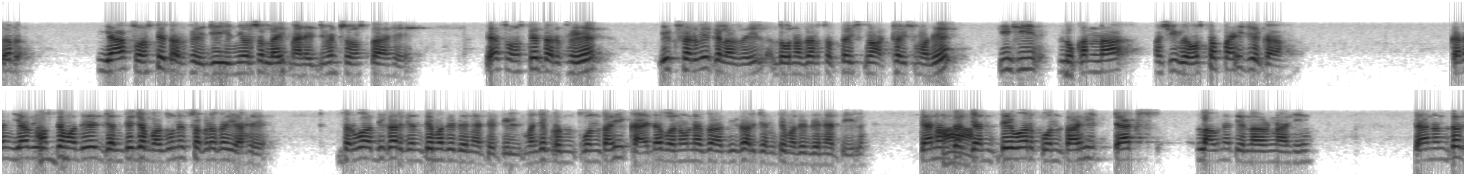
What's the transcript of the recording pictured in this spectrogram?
तर या संस्थेतर्फे जी युनिव्हर्सल लाईफ मॅनेजमेंट संस्था आहे त्या संस्थेतर्फे एक सर्वे केला जाईल दोन हजार सत्तावीस किंवा अठ्ठावीसमध्ये की ही लोकांना अशी व्यवस्था पाहिजे का? कारण या व्यवस्थेमध्ये जनतेच्या बाजूनेच सगळं काही आहे. सर्व अधिकार जनतेमध्ये देण्यात येतील. म्हणजे कोणताही कायदा बनवण्याचा अधिकार जनतेमध्ये देण्यात येईल. त्यानंतर. जनतेवर कोणताही टॅक्स लावण्यात येणार नाही. त्यानंतर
